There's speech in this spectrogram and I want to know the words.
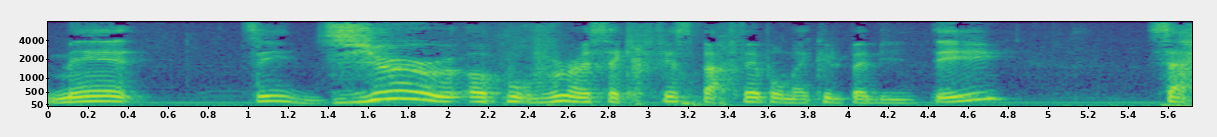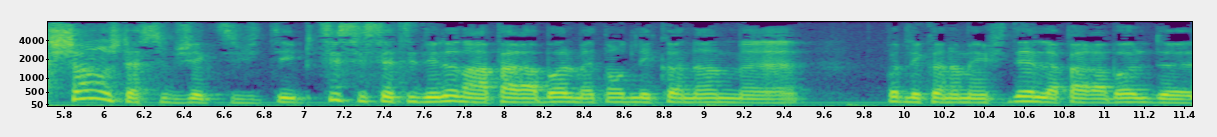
mais tu sais, Dieu a pourvu un sacrifice parfait pour ma culpabilité. Ça change ta subjectivité. Puis tu sais, c'est cette idée-là dans la parabole, mettons, de l'économe, euh, pas de l'économe infidèle, la parabole de,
